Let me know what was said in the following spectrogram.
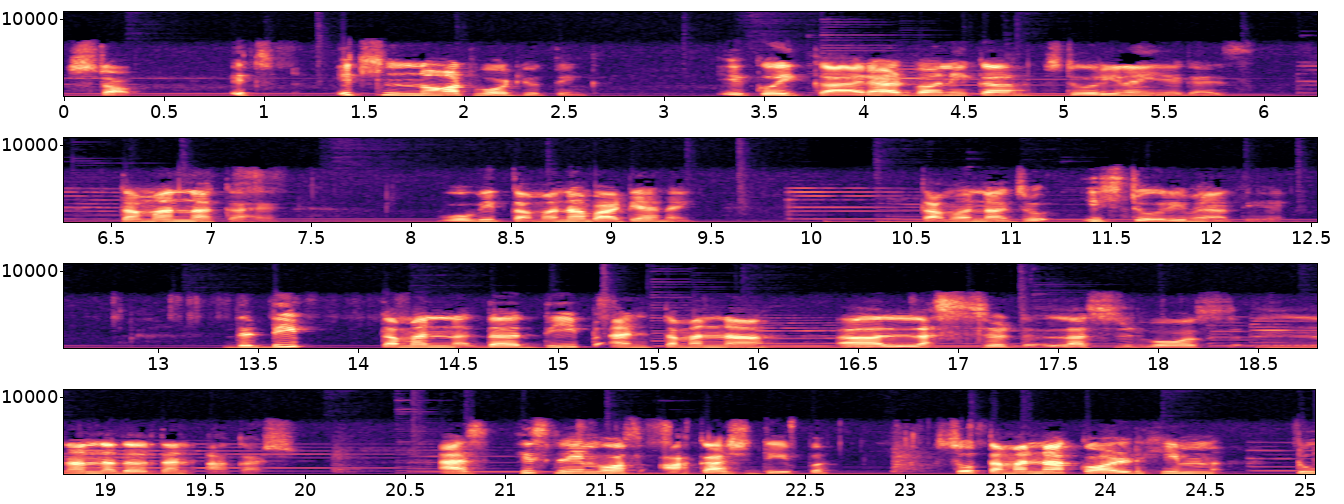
stop! It's it's not what you think. ये कोई कायरा अडवाणी का स्टोरी नहीं है गाइस तमन्ना का है वो भी तमन्ना बाटिया नहीं। तमन्ना जो इस स्टोरी में आती है। The Deep Tamanna the Deep and Tamanna lustered lustered was none other than Akash as his name was Akash Deep so Tamanna called him to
